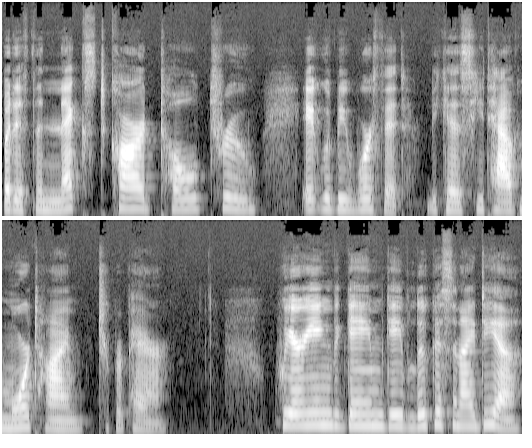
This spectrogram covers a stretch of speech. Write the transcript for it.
But if the next card told true, it would be worth it because he'd have more time to prepare. Querying the game gave Lukas an idea,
